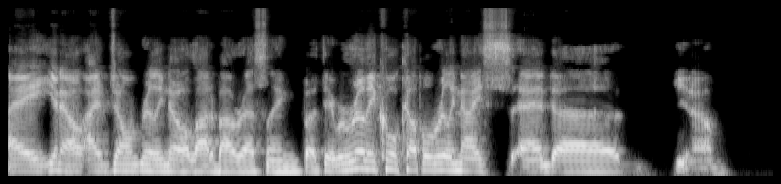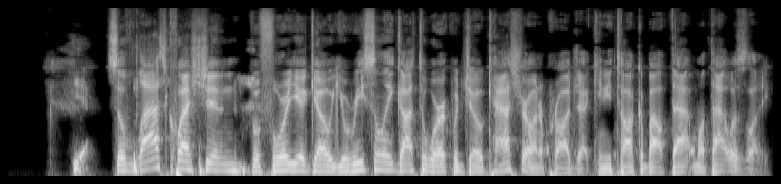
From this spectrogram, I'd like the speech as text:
I, you know, I don't really know a lot about wrestling, but they were a really cool couple, really nice, and uh, you know, yeah. So, last question before you go. You recently got to work with Joe Castro on a project. Can you talk about that and what that was like?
